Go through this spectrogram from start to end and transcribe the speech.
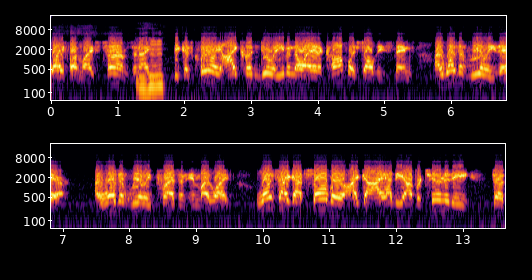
life on life's terms, and I because clearly I couldn't do it, even though I had accomplished all these things, I wasn't really there. I wasn't really present in my life. Once I got sober, I got I had the opportunity to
